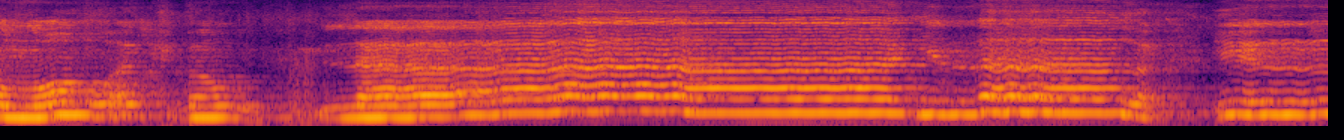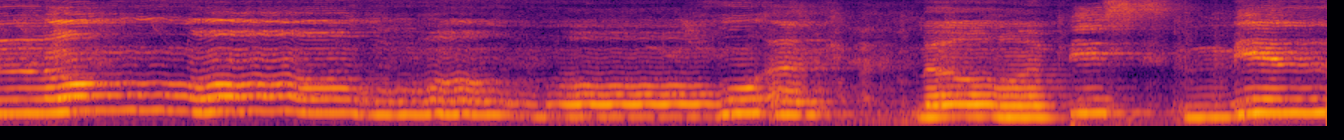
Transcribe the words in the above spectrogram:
الله أكبر. لا إله إلا الله. والله أكبر بسم الله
